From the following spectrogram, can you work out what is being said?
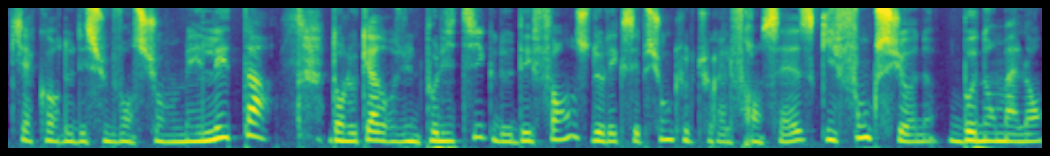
qui accorde des subventions, mais l'État, dans le cadre d'une politique de défense de l'exception culturelle française qui fonctionne, bon an mal an,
